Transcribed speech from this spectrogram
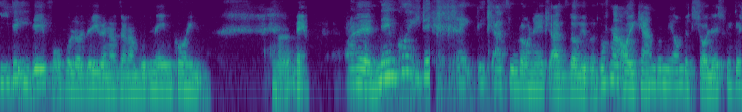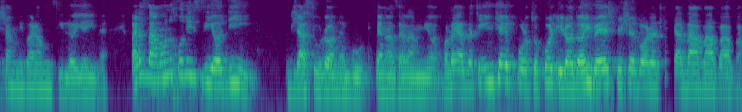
ایده ایده فوق العاده ای به نظرم بود نیم کوین. آره. Namecoin ایده خیلی جسورانه جذابی بود. گفت من ICANN رو میام به چالش می‌کشم می‌برم اون زیرلایه اینه. برای زمان خودش زیادی جسورانه بود به نظرم میاد. حالا البته اینکه پروتکل ایرادایی بهش میشه وارد کرد و و و و.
